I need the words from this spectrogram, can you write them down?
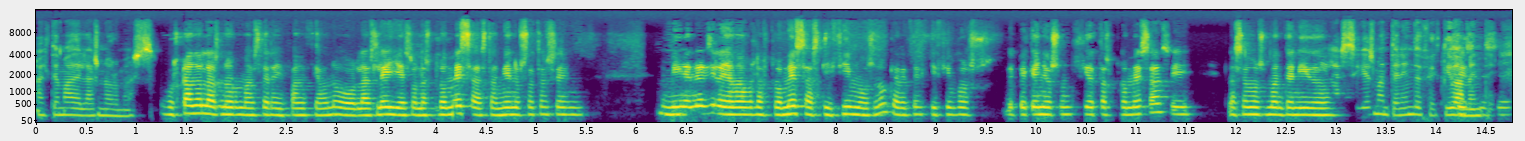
al tema de las normas. Buscando las normas de la infancia, ¿no? o las leyes o las promesas. También nosotros en, en Big Energy le llamamos las promesas que hicimos, ¿no? que a veces que hicimos de pequeños son ciertas promesas y las hemos mantenido. las sigues manteniendo, efectivamente.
